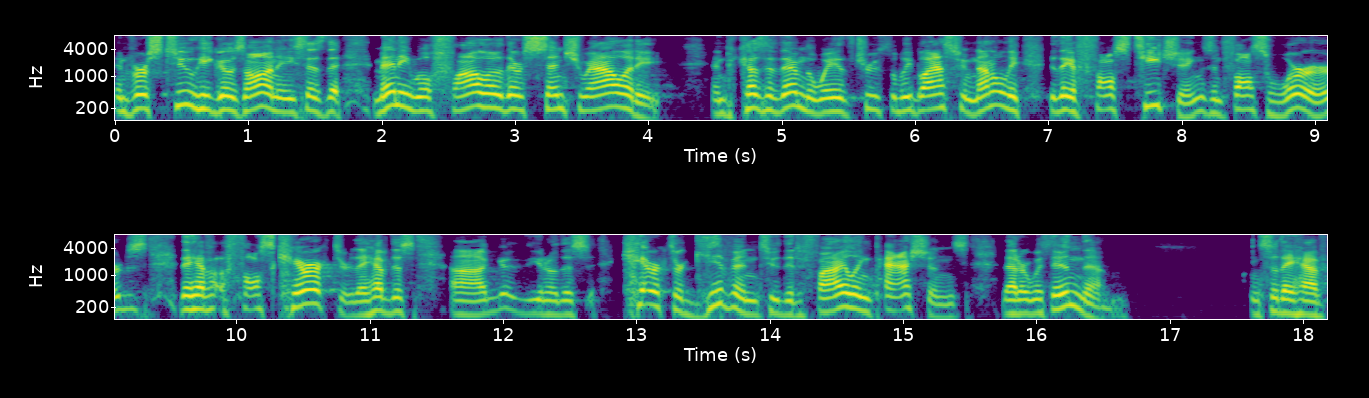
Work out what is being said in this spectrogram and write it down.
In verse 2 he goes on and he says that many will follow their sensuality and because of them, the way of truth will be blasphemed. Not only do they have false teachings and false words, they have a false character. They have this, uh, you know, this character given to the defiling passions that are within them. And so they have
